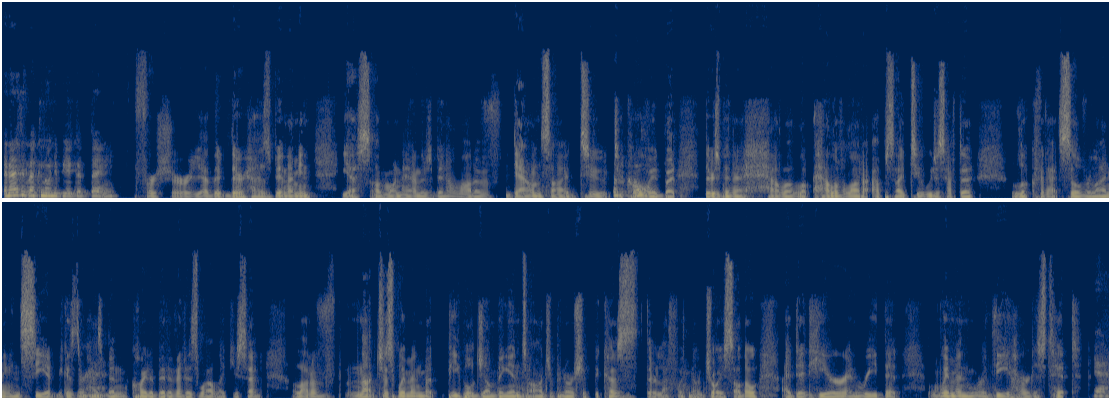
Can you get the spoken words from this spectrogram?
And I think that can only be a good thing. For sure. Yeah. There, there has been, I mean, yes, on one hand, there's been a lot of downside to, to COVID, but there's been a hell, of, hell of a lot of upside too. We just have to look for that silver lining and see it because there has mm-hmm. been quite a bit of it as well. Like you said, a lot of not just women, but people jumping into entrepreneurship because they're left with no choice. Although I did hear and read that women were the hardest hit yeah.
